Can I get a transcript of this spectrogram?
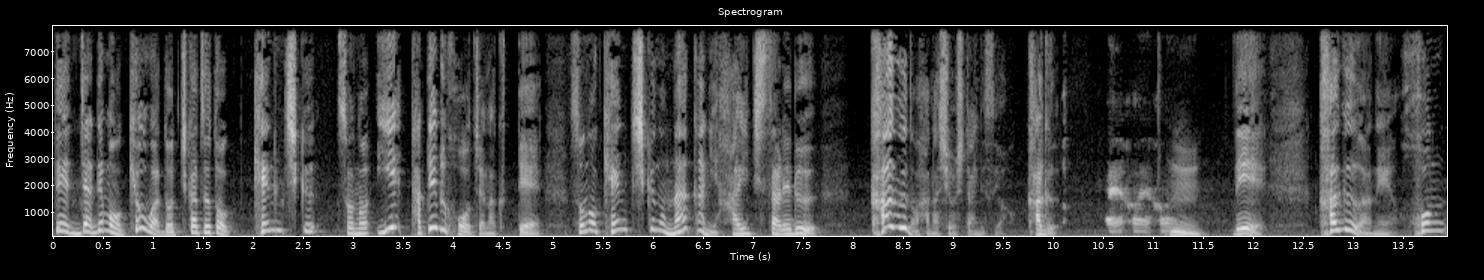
で、じゃあでも今日はどっちかというと、建築、その家建てる方じゃなくて、その建築の中に配置される家具の話をしたいんですよ。家具。はいはいはい。うん。で、家具はね、本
